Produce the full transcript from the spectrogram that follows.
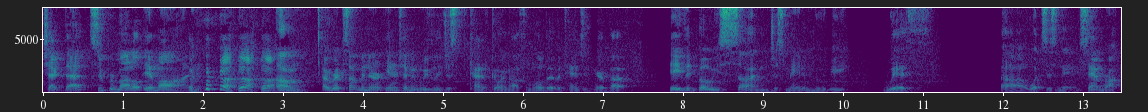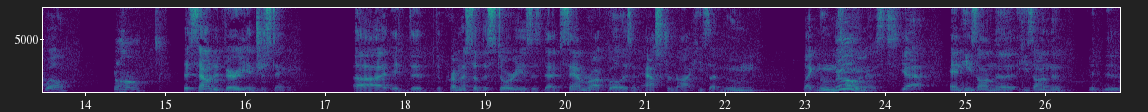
Check that. Supermodel Iman. um, I read something in Entertainment Weekly, just kind of going off on a little bit of a tangent here about David Bowie's son just made a movie with uh, what's his name, Sam Rockwell. Uh huh. that sounded very interesting. Uh, it, the the premise of the story is is that Sam Rockwell is an astronaut. He's a moon, like moon, Moon. colonist. Yeah, and he's on the he's on the the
